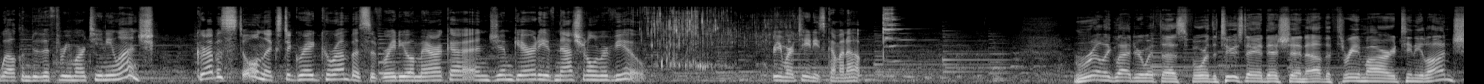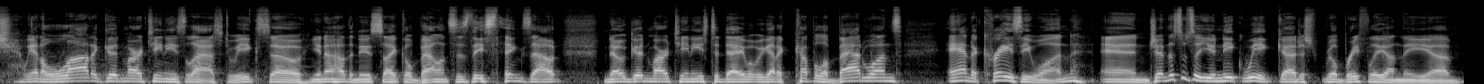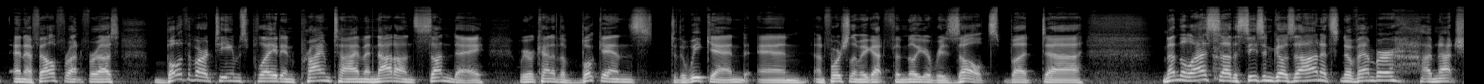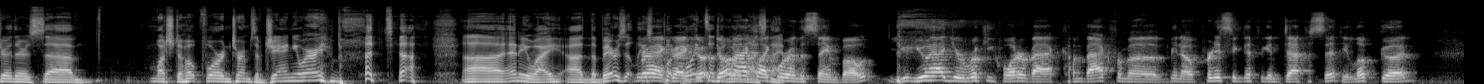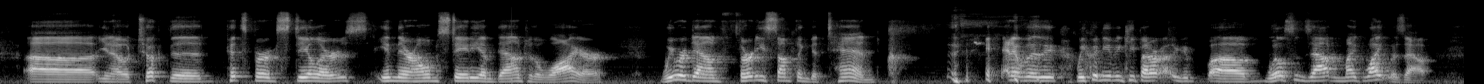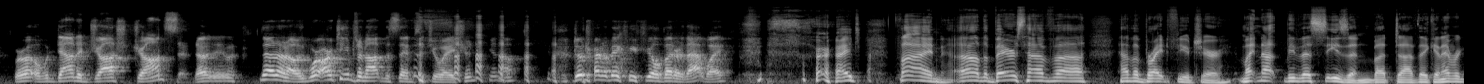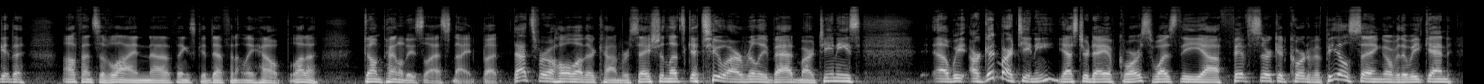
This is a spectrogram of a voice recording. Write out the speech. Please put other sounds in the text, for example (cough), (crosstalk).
Welcome to the Three Martini Lunch. Grab a stool next to Greg Corombos of Radio America and Jim Geraghty of National Review. Three Martinis coming up. Really glad you're with us for the Tuesday edition of the Three Martini Lunch. We had a lot of good martinis last week, so you know how the news cycle balances (laughs) these things out. No good martinis today, but we got a couple of bad ones and a crazy one. And Jim, this was a unique week, uh, just real briefly on the uh, NFL front for us. Both of our teams played in prime time and not on Sunday. We were kind of the bookends to the weekend, and unfortunately, we got familiar results, but. Uh, Nonetheless, uh, the season goes on. It's November. I'm not sure there's uh, much to hope for in terms of January, (laughs) but uh, uh anyway, uh, the Bears at least Greg, put Greg, points don't, on the don't act like night. we're in the same boat. You you had your rookie quarterback come back from a you know pretty significant deficit. He looked good. Uh, you know, took the Pittsburgh Steelers in their home stadium down to the wire. We were down thirty something to ten. (laughs) and it was we couldn't even keep our uh, Wilson's out and Mike White was out. We're, uh, down to Josh Johnson. No, no, no. no. We're, our teams are not in the same situation. You know, (laughs) don't try to make me feel better that way. (laughs) All right, fine. Uh, the Bears have uh, have a bright future. Might not be this season, but uh, if they can ever get an offensive line, uh, things could definitely help. A lot of dumb penalties last night, but that's for a whole other conversation. Let's get to our really bad martinis. Uh, we our good martini yesterday, of course, was the uh, Fifth Circuit Court of Appeals saying over the weekend,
